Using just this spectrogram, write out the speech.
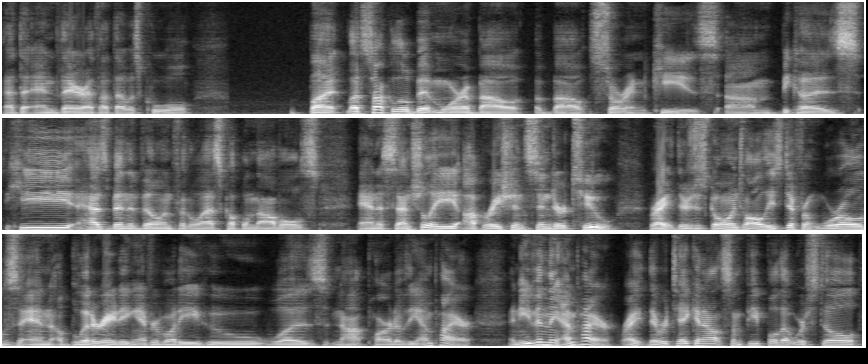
at the end there. I thought that was cool. But let's talk a little bit more about about Soran Keize um, because he has been the villain for the last couple novels and essentially Operation Cinder two. Right, they're just going to all these different worlds and obliterating everybody who was not part of the Empire, and even the Empire. Right, they were taking out some people that were still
